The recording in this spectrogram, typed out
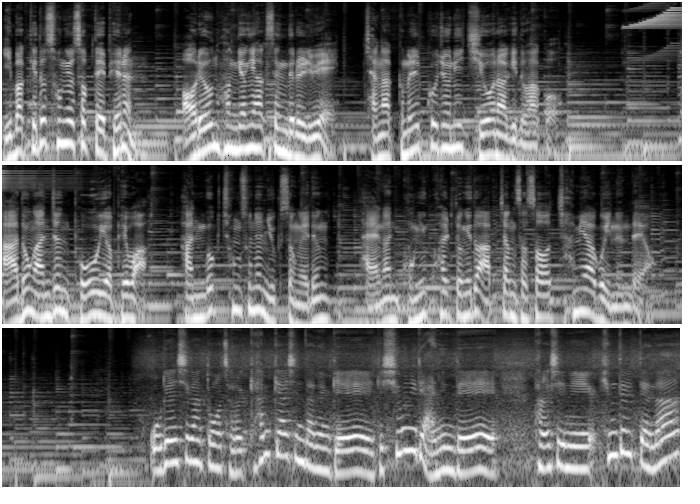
이 밖에도 송효섭 대표는 어려운 환경의 학생들을 위해 장학금을 꾸준히 지원하기도 하고 아동안전보호협회와 한국청소년 육성회 등 다양한 공익 활동에도 앞장서서 참여하고 있는데요. 오랜 시간 동안 저렇게 함께 하신다는 게 이게 쉬운 일이 아닌데 당신이 힘들 때나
